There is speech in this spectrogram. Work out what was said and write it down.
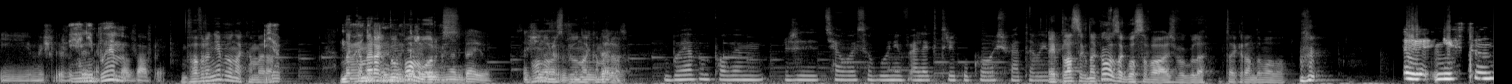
i myślę, że Ja to nie jednak byłem- chyba Wawro. Wawro nie był na kamerach. Ja- Na no kamerach nie był Boneworks w był na kamerach. Bo ja wam powiem, że ciało jest ogólnie w elektryku koło świateł. i- Ej, Placek, na kogo zagłosowałaś w ogóle? Tak randomowo. Ej, nie chcę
